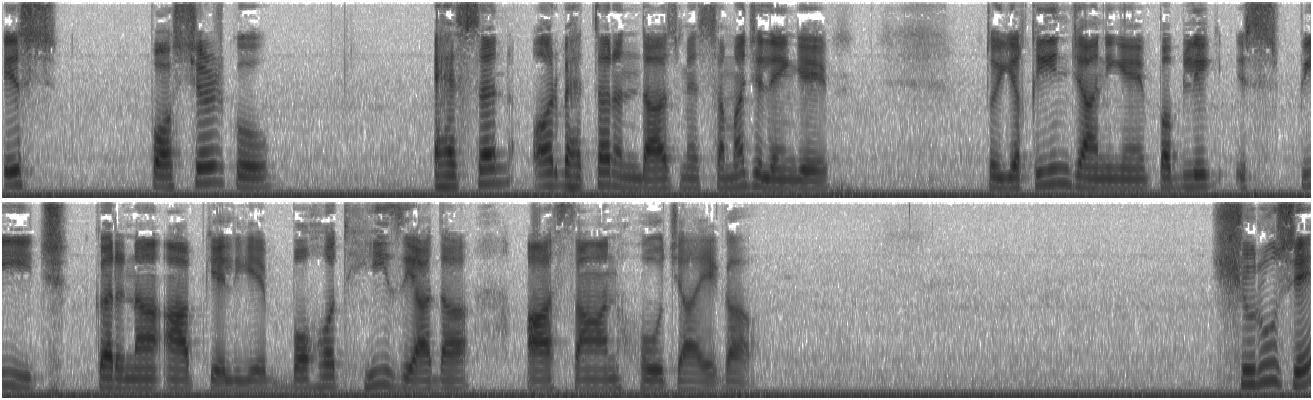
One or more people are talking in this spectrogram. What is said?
اس پوسچر کو احسن اور بہتر انداز میں سمجھ لیں گے۔ تو یقین جانیے پبلک اسپیچ کرنا آپ کے لیے بہت ہی زیادہ آسان ہو جائے گا۔ شروع سے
